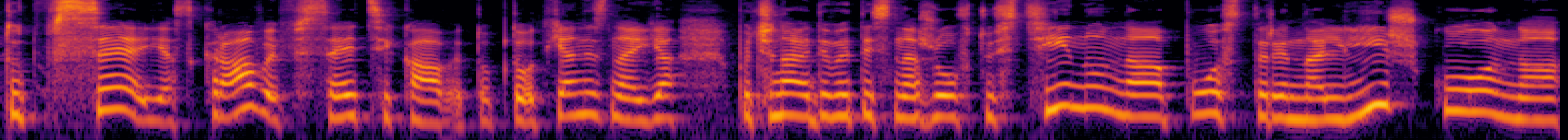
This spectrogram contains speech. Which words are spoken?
Тут все яскраве, все цікаве. Тобто, от я не знаю, я починаю дивитись на жовту стіну, на постери на ліжко, на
